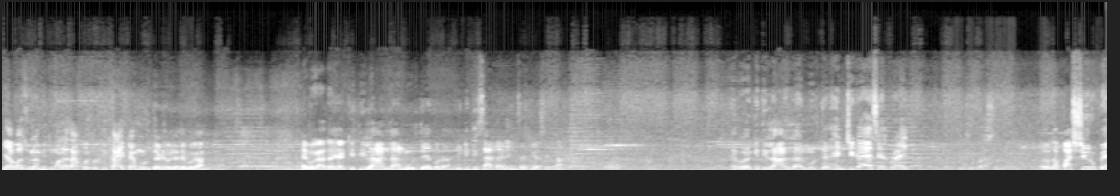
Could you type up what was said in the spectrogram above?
ह्या बाजूला मी तुम्हाला दाखवतो की काय काय मूर्त्या ठेवल्या हे बघा. हे बघा आता ह्या किती लहान लहान मूर्ती आहेत बघा. ही किती सात आठ इंचाची असेल ना? हे बघा किती लहान लहान मूर्ती आहेत. ह्यांची काय असेल प्राईस हे बघा पाचशे रुपये.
